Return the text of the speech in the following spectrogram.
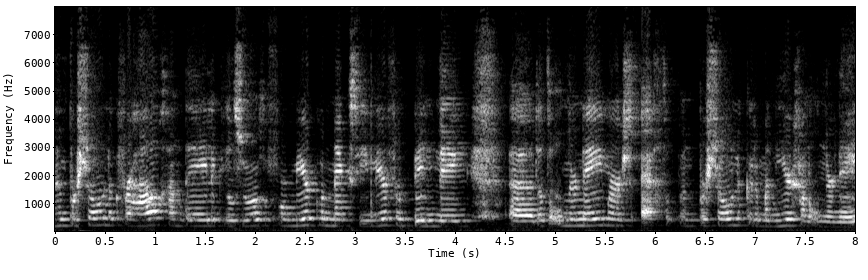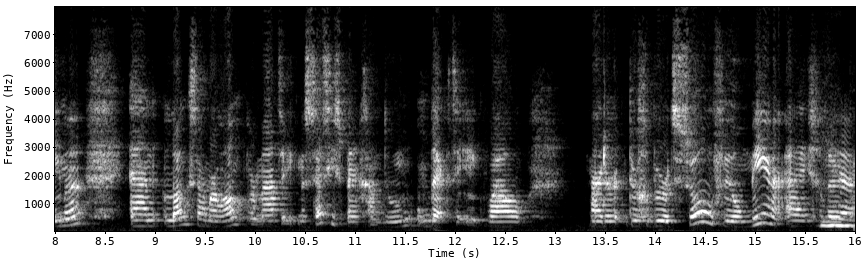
hun persoonlijk verhaal gaan delen. Ik wil zorgen voor meer connectie, meer verbinding. Uh, dat de ondernemers echt op een persoonlijkere manier gaan ondernemen. En langzamerhand, naarmate ik mijn sessies ben gaan doen, ontdekte ik, wauw. Maar er, er gebeurt zoveel meer eigenlijk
